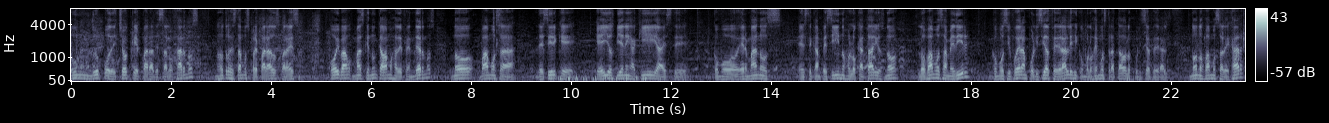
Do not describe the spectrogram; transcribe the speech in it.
un grupo de choque para desalojarnos, nosotros estamos preparados para eso. Hoy más que nunca vamos a defendernos, no vamos a decir que, que ellos vienen aquí a este, como hermanos este, campesinos o locatarios, no, los vamos a medir como si fueran policías federales y como los hemos tratado los policías federales. No nos vamos a dejar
